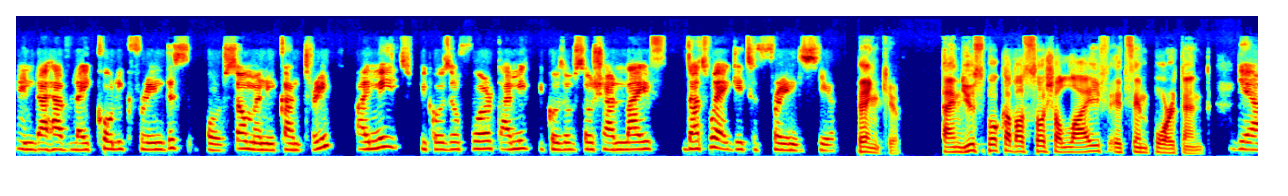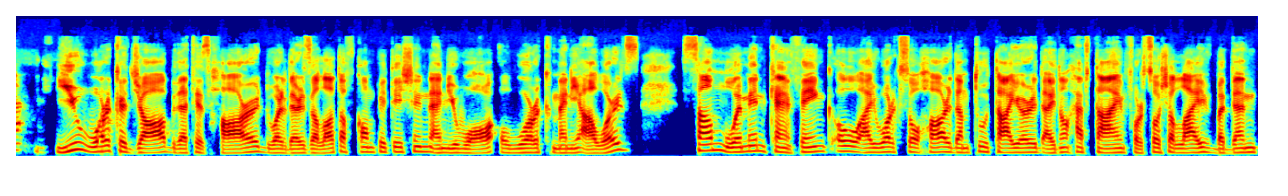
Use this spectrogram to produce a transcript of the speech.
and I have like colleague friends for so many countries. I meet because of work. I meet because of social life. That's why I get friends here. Thank you and you spoke about social life it's important. Yeah. You work a job that is hard where there's a lot of competition and you wa- work many hours. Some women can think oh i work so hard i'm too tired i don't have time for social life but then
